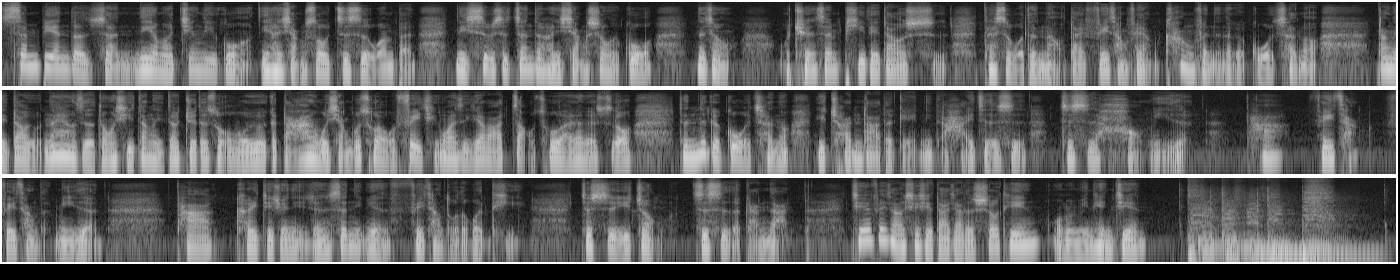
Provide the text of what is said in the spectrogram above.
身边的人，你有没有经历过？你很享受知识文本，你是不是真的很享受过那种我全身疲累到死，但是我的脑袋非常非常亢奋的那个过程哦？当你到有那样子的东西，当你到觉得说，我有一个答案，我想不出来，我废寝忘食一定要把它找出来，那个时候的那个过程哦，你传达的给你的孩子的是，知识好迷人，它非常非常的迷人，它可以解决你人生里面非常多的问题，这是一种知识的感染。今天非常谢谢大家的收听，我们明天见。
